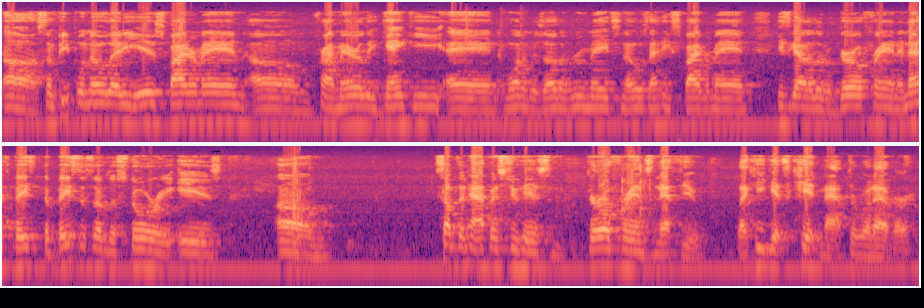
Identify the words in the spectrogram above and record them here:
Uh, some people know that he is Spider-Man, um, primarily Ganke, and one of his other roommates knows that he's Spider-Man. He's got a little girlfriend, and that's bas- the basis of the story is um, something happens to his girlfriend's nephew, like he gets kidnapped or whatever,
